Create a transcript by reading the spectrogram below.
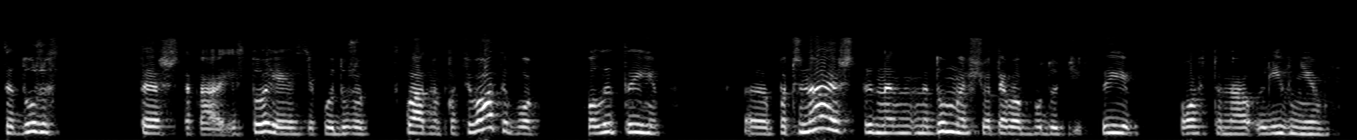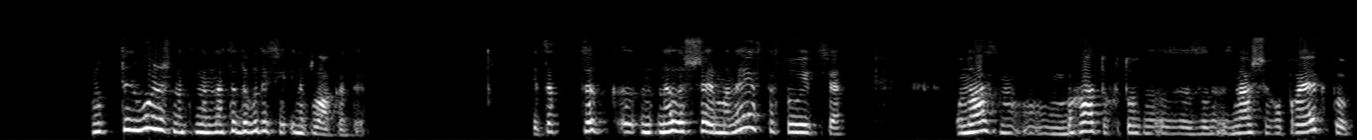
Це дуже теж така історія, з якою дуже складно працювати, бо коли ти починаєш, ти не, не думаєш, що у тебе будуть йти просто на рівні ну ти не можеш на, на це дивитися і не плакати. І це це не лише мене стосується. У нас багато хто з, з, з нашого проєкту,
